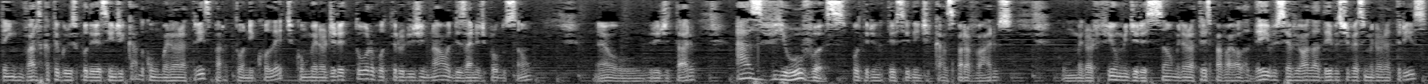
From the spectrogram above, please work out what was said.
tem várias categorias que poderia ser indicado como melhor atriz para Toni Collette, como melhor diretor, roteiro original, design de produção, né, o hereditário. As viúvas poderiam ter sido indicadas para vários como melhor filme, direção, melhor atriz para Viola Davis. Se a Viola Davis tivesse melhor atriz,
